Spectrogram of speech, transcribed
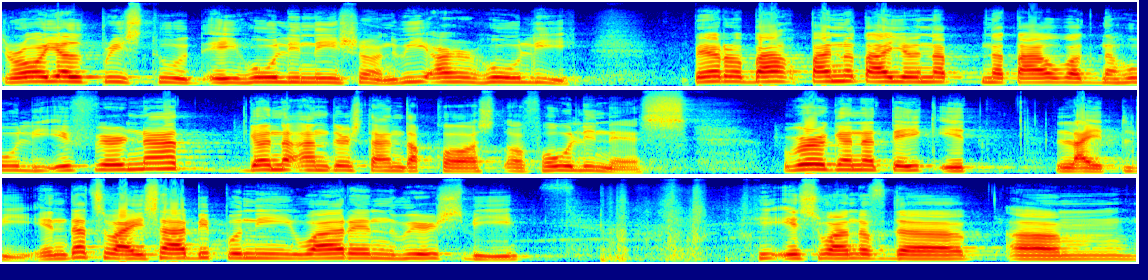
royal priesthood, a holy nation, we are holy. Pero ba, paano tayo natawag na holy? If we're not gonna understand the cost of holiness, we're gonna take it lightly. And that's why, sabi po ni Warren Wiersbe, He is one of the um,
